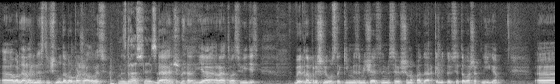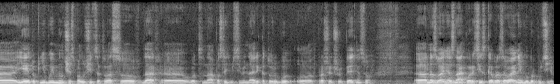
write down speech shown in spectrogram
Э, Вардан Эрнестович, ну, добро пожаловать. Здравствуйте, Александр да, да, я рад вас видеть. Вы к нам пришли вот с такими замечательными совершенно подарками, то есть это ваша книга – я эту книгу имел честь получить от вас э, в дар э, вот на последнем семинаре, который был в прошедшую пятницу. Название знака «Российское образование. Выбор пути».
